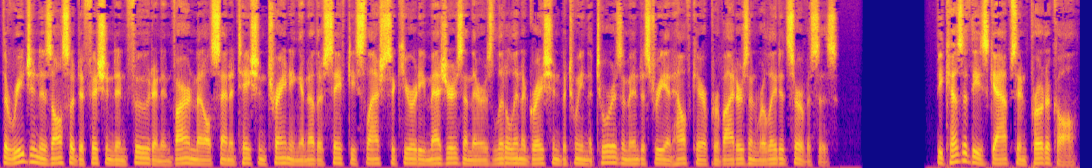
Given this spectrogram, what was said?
The region is also deficient in food and environmental sanitation training and other safety slash security measures and there is little integration between the tourism industry and healthcare providers and related services. Because of these gaps in protocol,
